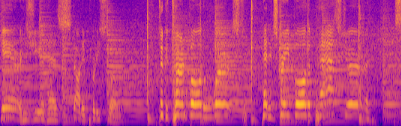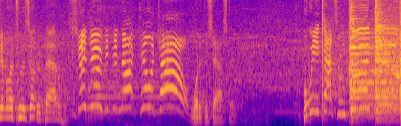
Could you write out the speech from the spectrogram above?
Garrett, his year has started pretty slow. Took a turn for the worst, headed straight for the pasture, similar to his other battles. Good news, it did not kill a cow. What a disaster. But we got some good news.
